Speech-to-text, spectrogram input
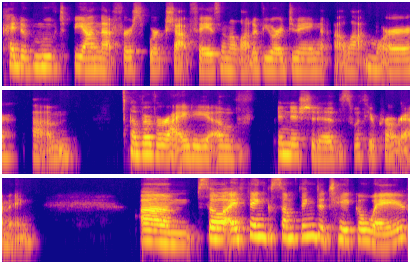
kind of moved beyond that first workshop phase and a lot of you are doing a lot more um, of a variety of initiatives with your programming. Um, so I think something to take away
